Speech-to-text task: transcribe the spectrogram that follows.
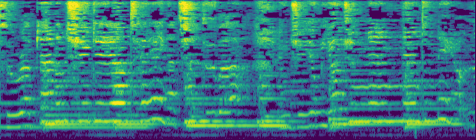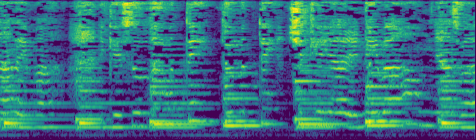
ဆိုရပြန်လို့ရှိတဲ့အောင်ထဲငါချစ်သူပါယုံကြည်ယုံယုံချင်နေနေတနေ့တော့နားလေမှာဒီကေဆိုလူမသိသူမသိချစ်ခဲ့ရတဲ့နေပါများစွာ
